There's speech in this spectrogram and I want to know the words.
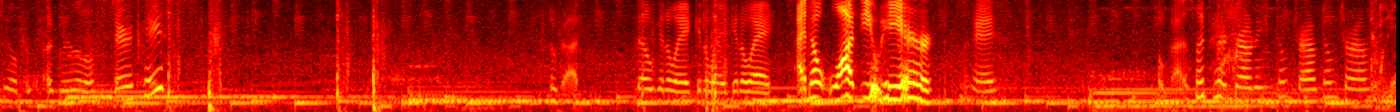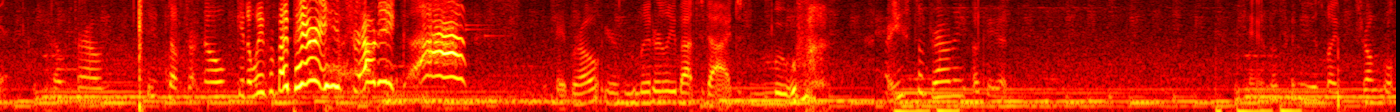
Build this ugly little staircase. Oh god. No, get away, get away, get away. I don't want you here! Okay. Oh god, is my parrot drowning? Don't drown, don't drown. Don't drown. Please don't drown. No, get away from my parrot! He's drowning! Ah! Okay, bro, you're literally about to die. Just move. Are you still drowning? Okay, good. Okay, I'm just gonna use my jungle-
